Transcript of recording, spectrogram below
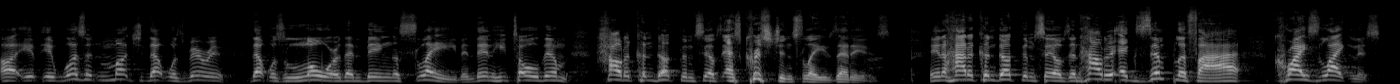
uh, it, it wasn't much that was very that was lower than being a slave. And then he told them how to conduct themselves as Christian slaves, that is. You know, how to conduct themselves and how to exemplify Christ likeness.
